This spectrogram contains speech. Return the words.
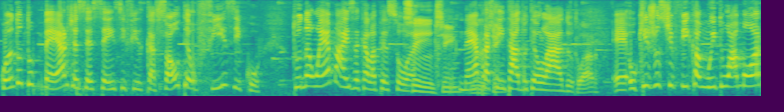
Quando tu perde essa essência e fica só o teu físico, tu não é mais aquela pessoa. Sim. Sim. Né, Pra Sim. quem tá do teu lado. Claro. É, o que justifica muito o amor,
